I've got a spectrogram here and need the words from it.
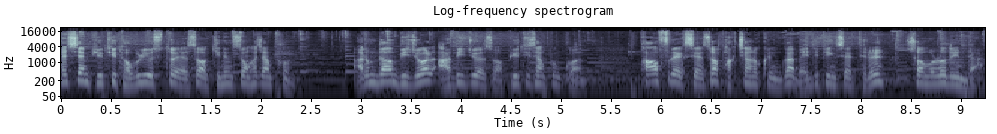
health and beauty W 스토어에서 기능성 화장품 아름다운 비주얼 아비주에서 뷰티 상품권 파워풀엑스에서 박찬호 크림과 매디핑 세트를 선물로 드립니다.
